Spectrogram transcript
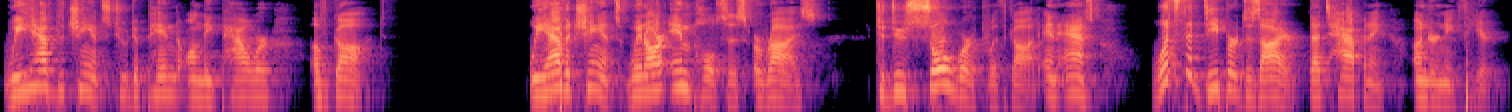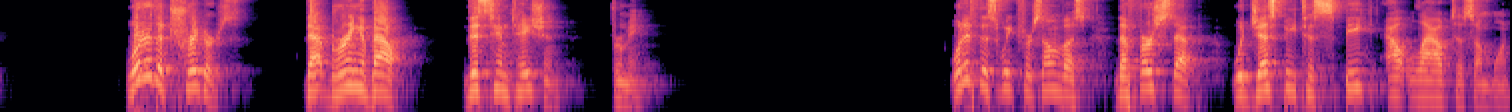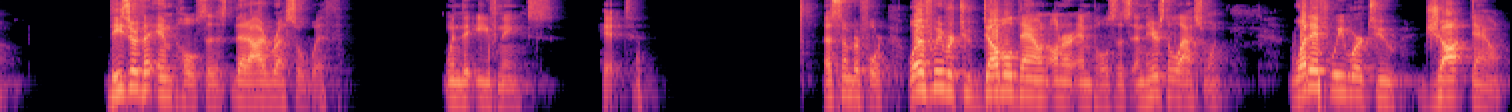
we have the chance to depend on the power of God. We have a chance when our impulses arise to do soul work with God and ask, what's the deeper desire that's happening underneath here? What are the triggers that bring about this temptation for me? What if this week, for some of us, the first step would just be to speak out loud to someone. These are the impulses that I wrestle with when the evenings hit. That's number four. What if we were to double down on our impulses? And here's the last one. What if we were to jot down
